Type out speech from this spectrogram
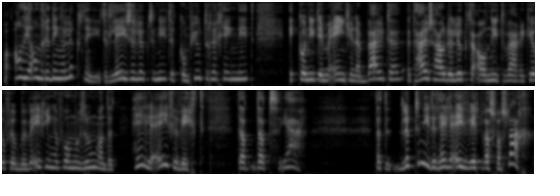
Maar al die andere dingen lukten niet. Het lezen lukte niet, het computeren ging niet. Ik kon niet in mijn eentje naar buiten. Het huishouden lukte al niet waar ik heel veel bewegingen voor moest doen. Want het hele evenwicht, dat, dat, ja, dat lukte niet. Het hele evenwicht was van slag.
